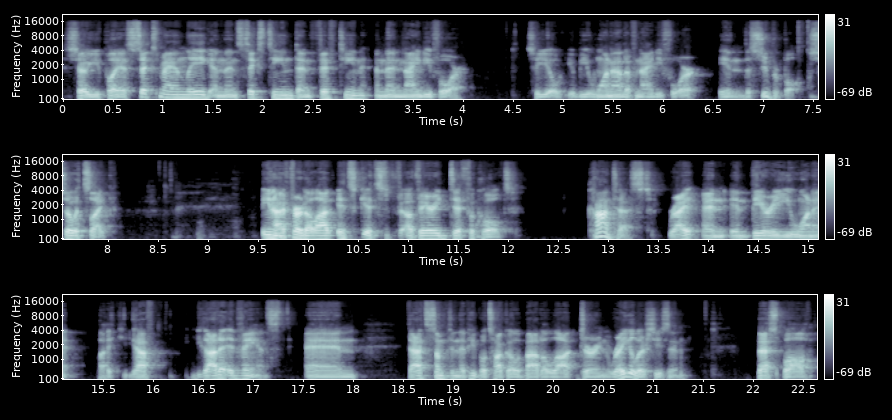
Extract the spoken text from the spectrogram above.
So you play a six man league and then 16, then 15, and then 94. So you'll you'll be one out of 94 in the Super Bowl. So it's like, you know, I've heard a lot. It's it's a very difficult contest, right? And in theory, you want it like you have you got to advance, and that's something that people talk about a lot during regular season best ball.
